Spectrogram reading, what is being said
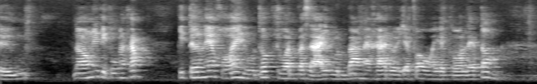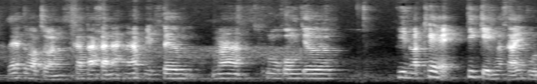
ถึงน้องนิติภูมินะครับ ปิดเทอมแล้วขอให้หนูทบทวนภาษาญี่ปุ่นบ้างนะคะ โดยเฉพาะไวยากรณ์และต้อง และตัวอักษรคาตาคานะนะปิดเทอมมาครูคงเจอพี่น็อตแค่ที่เก่งภาษาญี่ปุ่น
